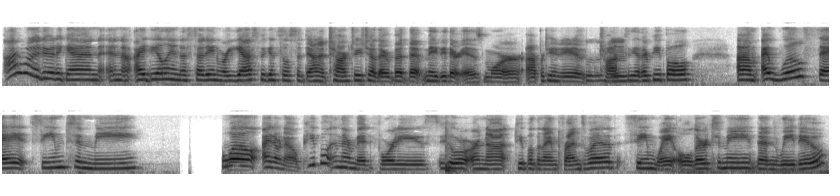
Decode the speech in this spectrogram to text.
I want to do it again, and ideally in a setting where yes, we can still sit down and talk to each other, but that maybe there is more opportunity to mm-hmm. talk to the other people. Um, I will say it seemed to me, well, I don't know, people in their mid 40s who are not people that I'm friends with seem way older to me than we do.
